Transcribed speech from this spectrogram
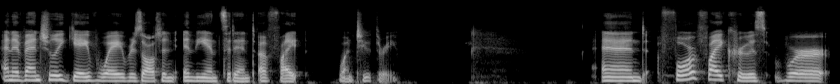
and eventually gave way, resulting in the incident of Flight 123 and four flight crews were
